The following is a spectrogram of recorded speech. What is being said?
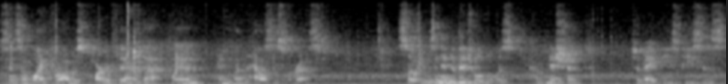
since a white frog was part of their, that clan and clan house's crest. So he was an individual who was commissioned to make these pieces.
